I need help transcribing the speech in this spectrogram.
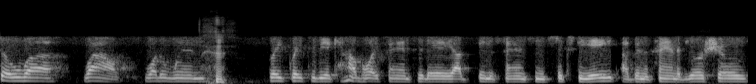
so, uh, wow, what a win. great, great to be a Cowboy fan today. I've been a fan since 68. I've been a fan of your shows,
